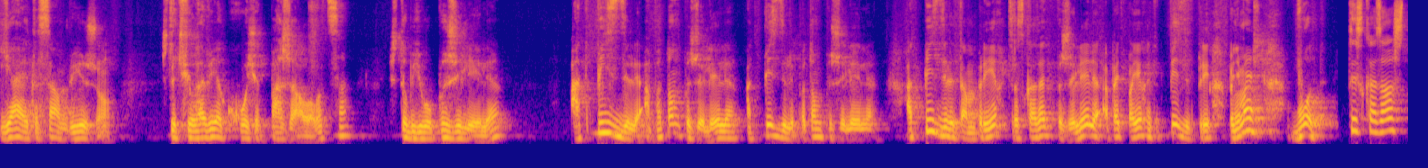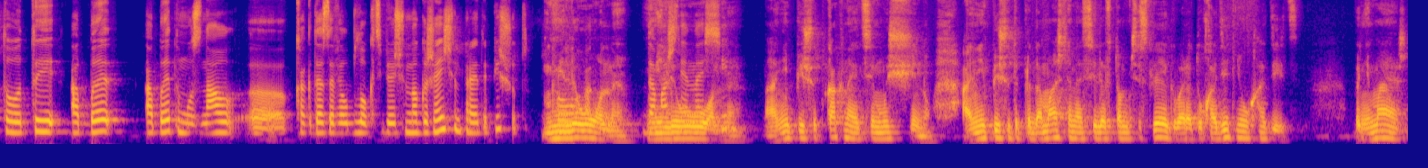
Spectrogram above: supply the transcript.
Я это сам вижу, что человек хочет пожаловаться, чтобы его пожалели, отпиздили, а потом пожалели, отпиздили, потом пожалели. Отпиздили там приехать, рассказать, пожалели, опять поехать, отпиздить, приехать. Понимаешь? Вот. Ты сказал, что ты об, э- об этом узнал, э, когда завел блог. Тебе очень много женщин про это пишут? Миллионы. домашнее миллионы. насилие? Они пишут, как найти мужчину. Они пишут и про домашнее насилие в том числе, и говорят, уходить, не уходить. Понимаешь?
